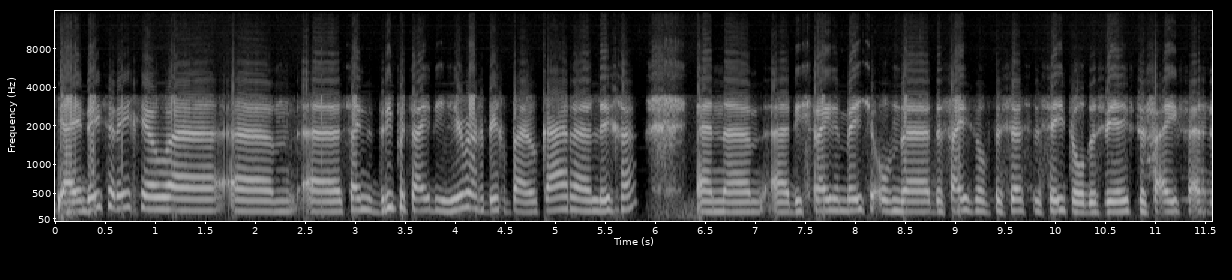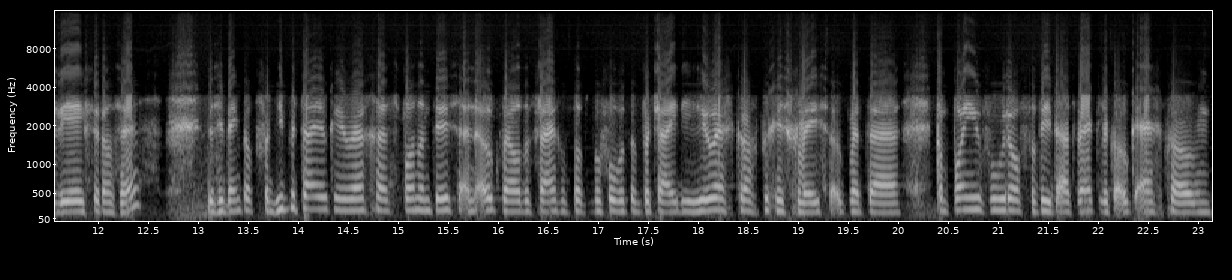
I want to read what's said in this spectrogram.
Ja, in deze regio uh, uh, zijn er drie partijen die heel erg dicht bij elkaar uh, liggen. En ehm, die strijden een beetje om de, de vijfde of de zesde zetel. Dus wie heeft er vijf en wie heeft er dan zes. Dus ik denk dat het voor die partij ook heel erg spannend is. En ook wel de vraag of dat bijvoorbeeld een partij die heel erg krachtig is geweest, ook met campagne voeren, of dat die daadwerkelijk ook echt gewoon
